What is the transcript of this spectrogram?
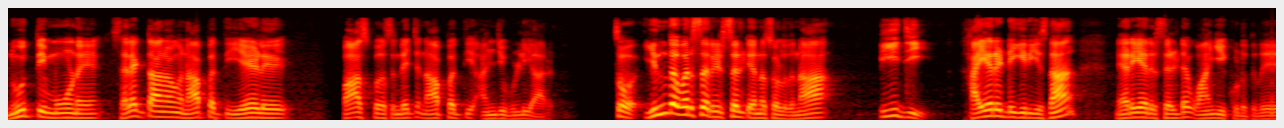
நூற்றி மூணு. செலக்ட் ஆனவங்க நாற்பத்தி ஏழு. பாஸ் பர்சன்டேஜ் நாற்பத்தி அஞ்சு புள்ளி ஆறு. ஸோ இந்த வருஷ ரிசல்ட் என்ன சொல்லுதுன்னா? பிஜி ஹையர் டிகிரிஸ் தான் நிறைய ரிசல்ட்டை வாங்கி கொடுக்குது.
